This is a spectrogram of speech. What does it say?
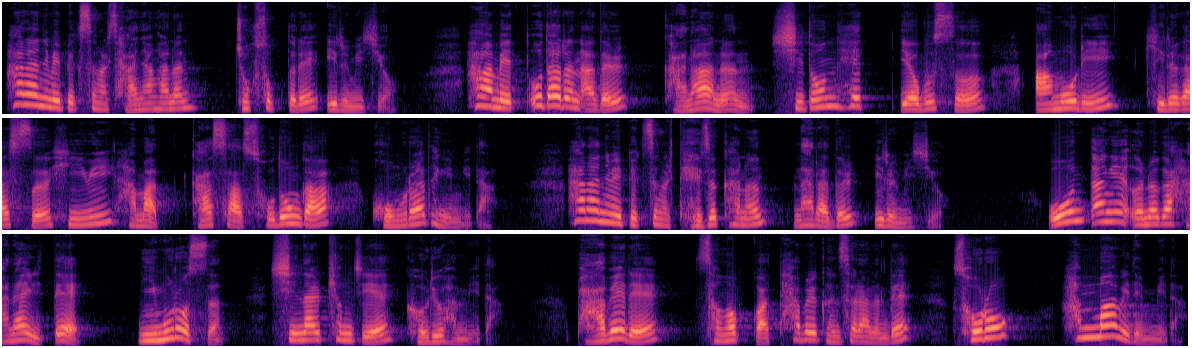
하나님의 백성을 사냥하는 족속들의 이름이지요. 함의 또 다른 아들 가나안은 시돈, 헷, 여부스, 아모리, 기르가스, 히위, 하맛, 가사, 소돔과 고무라 등입니다. 하나님의 백성을 대적하는 나라들 이름이지요. 온 땅의 언어가 하나일 때 니무롯은 시날 평지에 거류합니다. 바벨에 성읍과 탑을 건설하는데 서로 한 마음이 됩니다.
